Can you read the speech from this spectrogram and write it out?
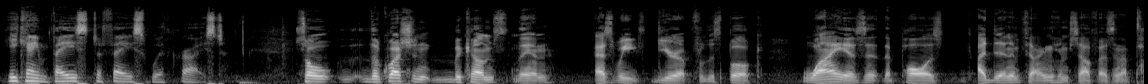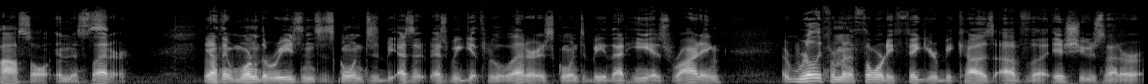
he came face to face with Christ. So the question becomes then, as we gear up for this book, why is it that Paul is identifying himself as an apostle in this letter? You know, I think one of the reasons is going to be as it, as we get through the letter is going to be that he is writing really from an authority figure because of the issues that are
